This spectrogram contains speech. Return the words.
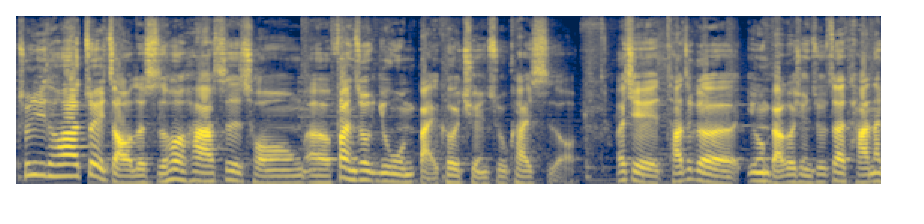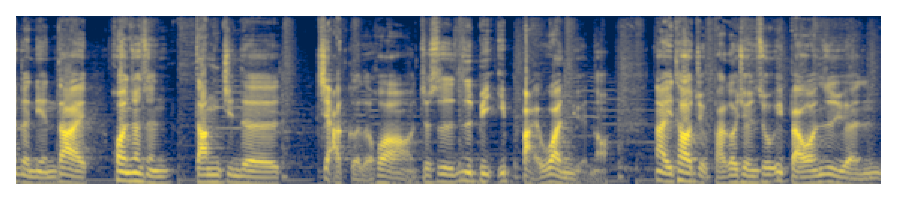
春熙透他最早的时候，他是从呃泛舟英文百科全书开始哦，而且他这个英文百科全书在他那个年代换算成当今的价格的话，就是日币一百万元哦。那一套九百科全书一百万日元，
